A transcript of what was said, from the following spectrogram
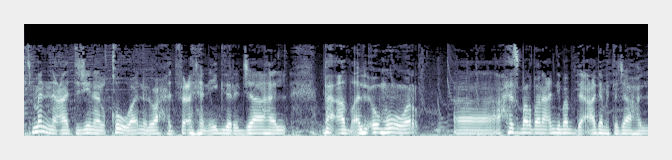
أتمنى عاد تجينا القوة إنه الواحد فعلا يقدر يتجاهل بعض الأمور. آه، أحس برضه أنا عندي مبدأ عدم التجاهل.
